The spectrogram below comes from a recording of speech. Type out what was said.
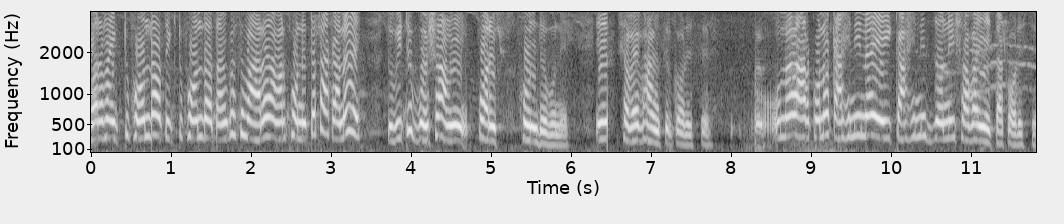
বড় মা একটু ফোন দাও তো, একটু ফোন দাও তো। আমি কাছে মারে আমার ফোনে তো টাকা নেই, তুমি একটু বসো, আমি পরে ফোন দেবো নে। এ সবাই ভাঙচুর করেছে। ওনার আর কোনো কাহিনী নাই, এই কাহিনীর জন্যই সবাই এটা করেছে।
